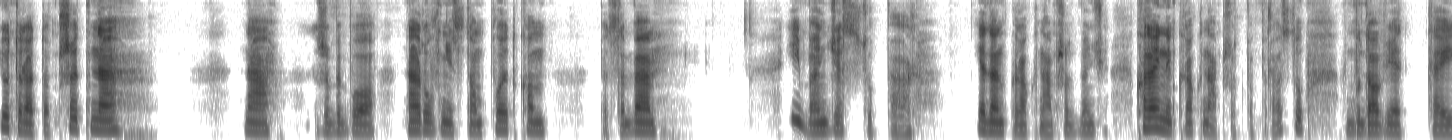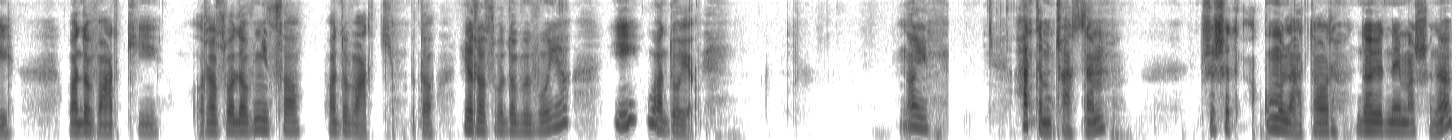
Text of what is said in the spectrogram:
jutro to przytnę, na, żeby było na równi z tą płytką PCB i będzie super. Jeden krok naprzód będzie, kolejny krok naprzód po prostu w budowie tej ładowarki, rozładownico ładowarki, bo to je rozładowywuje i ładuje. No i a tymczasem przyszedł akumulator do jednej maszyny.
